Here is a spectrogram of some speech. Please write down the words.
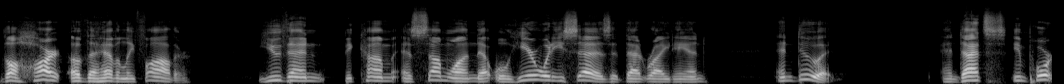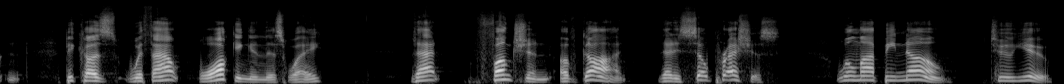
the heart of the Heavenly Father, you then become as someone that will hear what he says at that right hand and do it. And that's important because without walking in this way, that function of God that is so precious will not be known to you.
